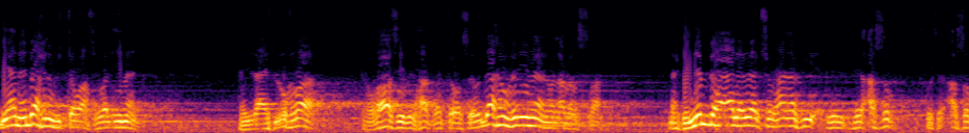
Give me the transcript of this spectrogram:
لأنه داخل في التواصي والإيمان. هذه الآية الأخرى تواصي بالحق والتواصي داخل في الإيمان والعمل الصالح. لكن نبه على ذلك سبحانه في العصر. العصر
